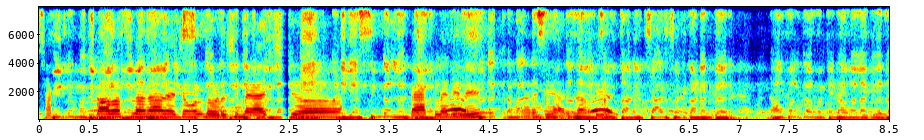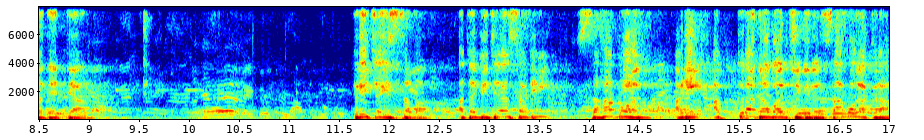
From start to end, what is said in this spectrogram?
सकाळ बसला ना त्याच्यामुळे थोडीशी मॅच बॅकला गेली. कारण की हरजांबी आणि चार षटकानंतर धावफलकावरती धावा लागल्या जातात त्या? त्रेचाळीस सभा आता विजयासाठी सहा बॉल आणि अकरा धावांची गरज. सहा बॉल अकरा.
